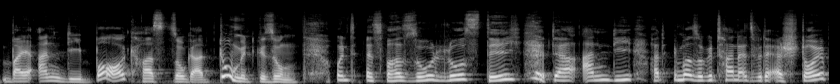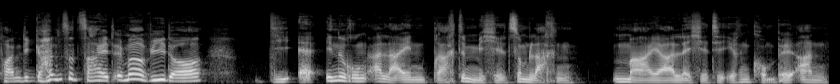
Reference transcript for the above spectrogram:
Bei Andy Borg hast sogar du mitgesungen. Und es war so lustig. Der Andy hat immer so getan, als würde er stolpern, die ganze Zeit, immer wieder. Die Erinnerung allein brachte Michel zum Lachen. Maya lächelte ihren Kumpel an.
